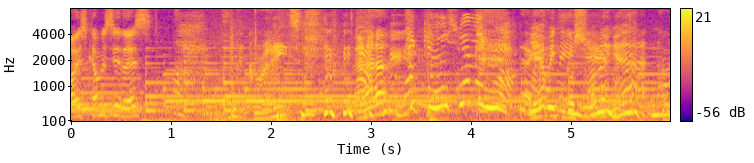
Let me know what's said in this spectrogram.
boys. Come and see this. Oh, isn't it great? Dad, can we swim in there? yeah, we can go swimming, yeah.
